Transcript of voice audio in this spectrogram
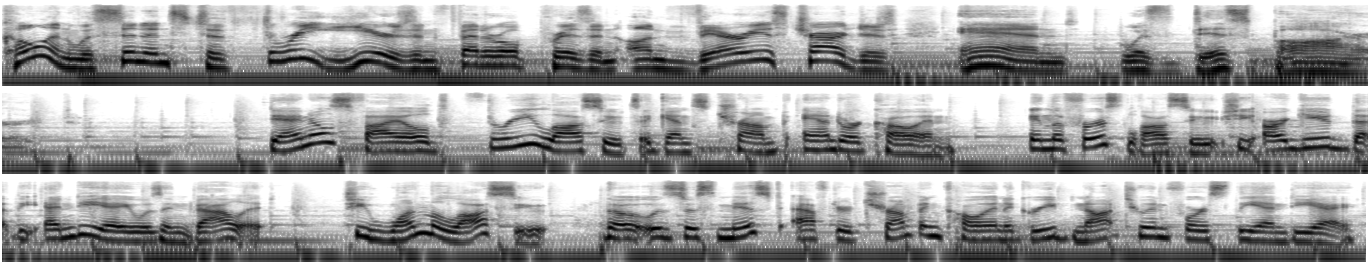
Cohen was sentenced to three years in federal prison on various charges and was disbarred. Daniels filed three lawsuits against Trump and or Cohen. In the first lawsuit, she argued that the NDA was invalid. She won the lawsuit, though it was dismissed after Trump and Cohen agreed not to enforce the NDA.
